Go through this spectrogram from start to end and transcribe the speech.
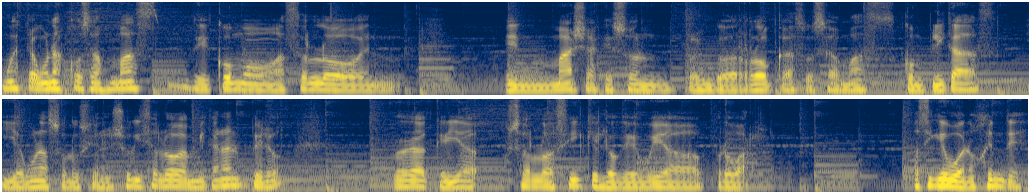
muestra algunas cosas más de cómo hacerlo en, en mallas que son, por ejemplo, de rocas, o sea, más complicadas y algunas soluciones. Yo quizá lo haga en mi canal, pero por ahora quería usarlo así, que es lo que voy a probar. Así que bueno, gente,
